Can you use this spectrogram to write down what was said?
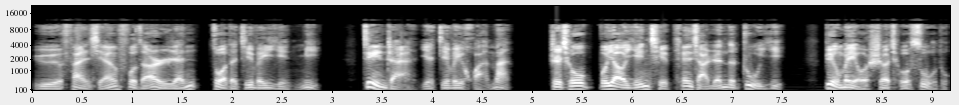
与范闲父子二人做的极为隐秘，进展也极为缓慢，只求不要引起天下人的注意，并没有奢求速度。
